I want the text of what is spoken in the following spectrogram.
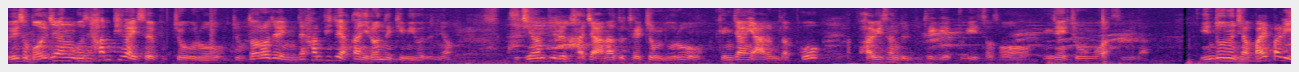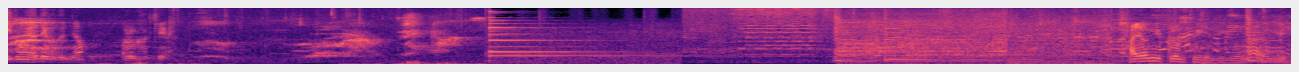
여기서 멀지 않은 곳에 한피가 있어요, 북쪽으로. 좀 떨어져 있는데 한피도 약간 이런 느낌이거든요. 굳이 한피를 가지 않아도 될 정도로 굉장히 아름답고 바위산들도 되게 예쁘게 있어서 굉장히 좋은 것 같습니다. 인도는 제가 빨리빨리 이동해야 되거든요. 얼른 갈게요. 자연 미끄럼틀이구나 여기.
